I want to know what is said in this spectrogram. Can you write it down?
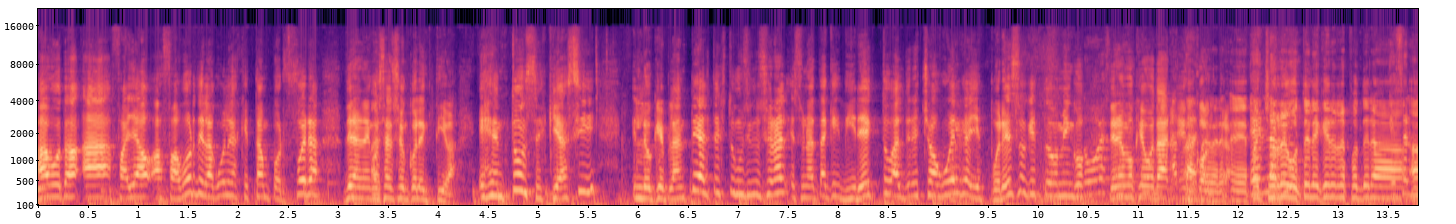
ha, votado, ha fallado a favor de las huelgas que están por fuera de la negociación colectiva. Es entonces que así lo que plantea el texto constitucional es un ataque directo al derecho a huelga y es por eso que este domingo No es tenemos que votar en contra. Eh, la- Rego, ¿usted le quiere responder a, Es el mismo-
